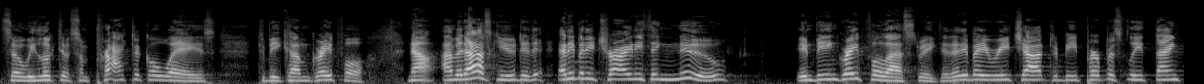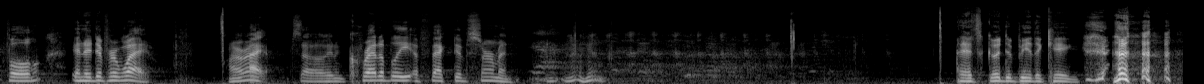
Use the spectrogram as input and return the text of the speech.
So we looked at some practical ways to become grateful. Now, I would ask you, did anybody try anything new in being grateful last week? Did anybody reach out to be purposefully thankful in a different way? All right. So, an incredibly effective sermon. it's good to be the king.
